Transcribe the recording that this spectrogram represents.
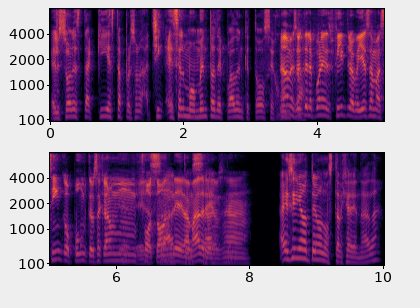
el sol está aquí, esta persona, ah, ching, es el momento adecuado en que todo se junta. no, me ahorita le pones filtro, belleza más 5, pum, te va a sacar un Eh, fotón de la exacto, madre, o sea... Ahí sí yo no tengo nostalgia de nada.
